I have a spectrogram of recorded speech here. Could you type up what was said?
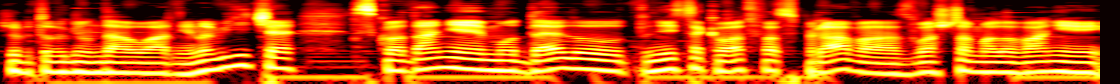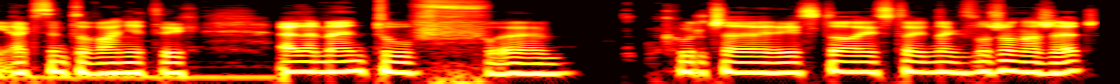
żeby to wyglądało ładnie. No widzicie, składanie modelu to nie jest taka łatwa sprawa, zwłaszcza malowanie i akcentowanie tych elementów e, kurczę, jest to, jest to jednak złożona rzecz,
